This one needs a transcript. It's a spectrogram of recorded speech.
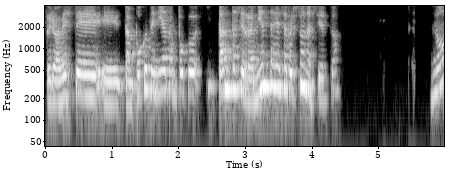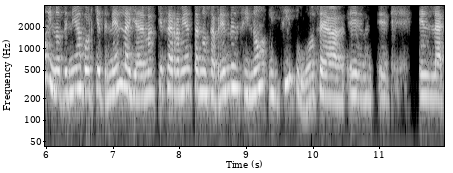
pero a veces eh, tampoco tenía tampoco tantas herramientas esa persona, ¿cierto? ¿No? Y no tenía por qué tenerla y además que esas herramientas no se aprenden sino in situ, o sea, en, la,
